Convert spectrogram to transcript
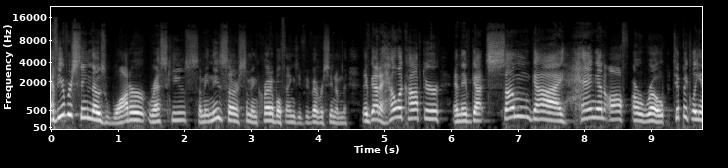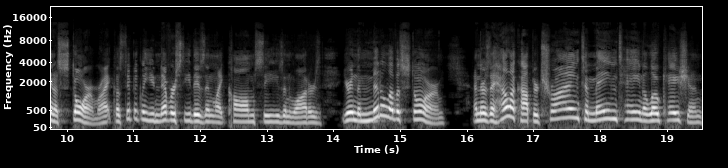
have you ever seen those water rescues? I mean, these are some incredible things if you've ever seen them. They've got a helicopter and they've got some guy hanging off a rope, typically in a storm, right? Because typically you never see these in like calm seas and waters. You're in the middle of a storm and there's a helicopter trying to maintain a location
